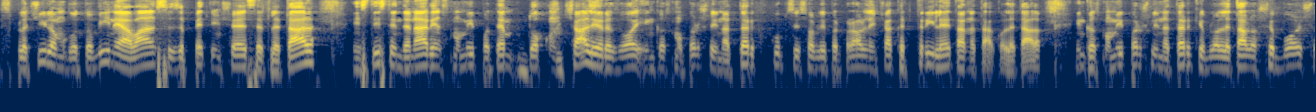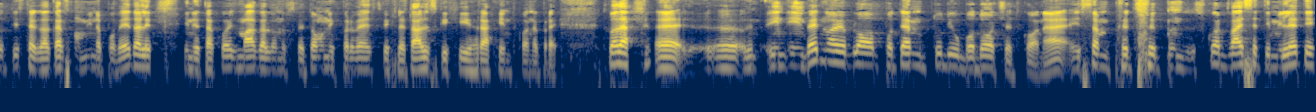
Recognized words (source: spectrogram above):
s plačilom gotovine avanse za 65 letal in s tistim denarjem smo mi potem dokončali razvoj, in ko smo prišli na trg, kupci so bili pripravljeni čakati tri leta na tako letalo, in ko smo mi prišli na trg, je bilo letalo še boljše od tistega, kar smo mi napovedali, in je takoj zmagalo na svetovnih prvenstvih, letalskih igrah in tako naprej. Tako da, in, in vedno je bilo potem tudi v bodoče tako, ne, jaz sem pred skoraj dvajsetimi leti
